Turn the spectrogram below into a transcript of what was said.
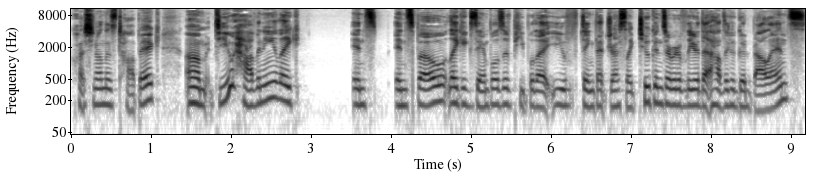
question on this topic. Um, do you have any like ins- inspo like examples of people that you think that dress like too conservatively or that have like a good balance,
